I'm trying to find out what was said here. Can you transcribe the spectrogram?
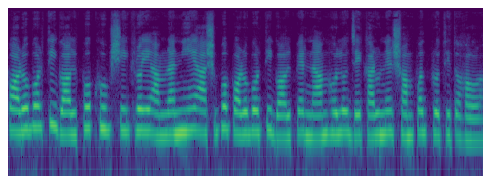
পরবর্তী গল্প খুব শীঘ্রই আমরা নিয়ে আসব। পরবর্তী গল্পের নাম হলো যে কারণের সম্পদ প্রথিত হওয়া।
